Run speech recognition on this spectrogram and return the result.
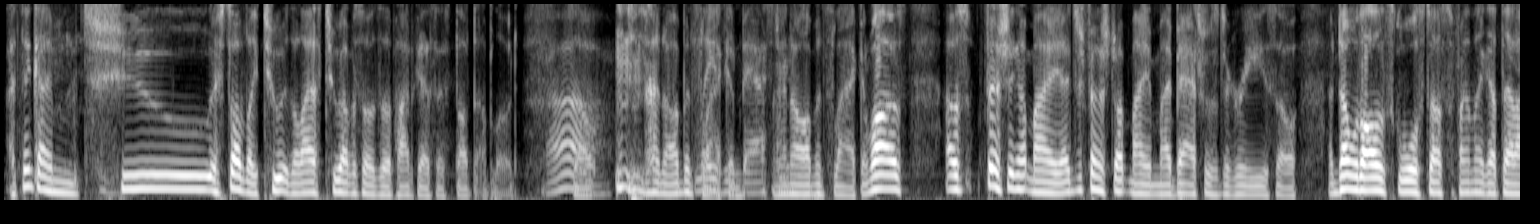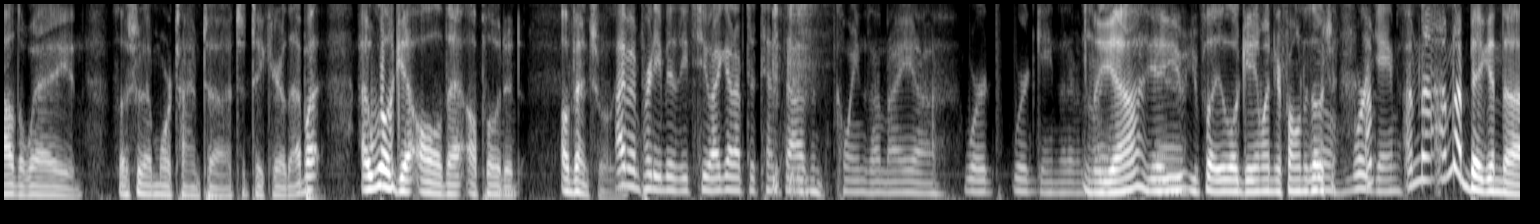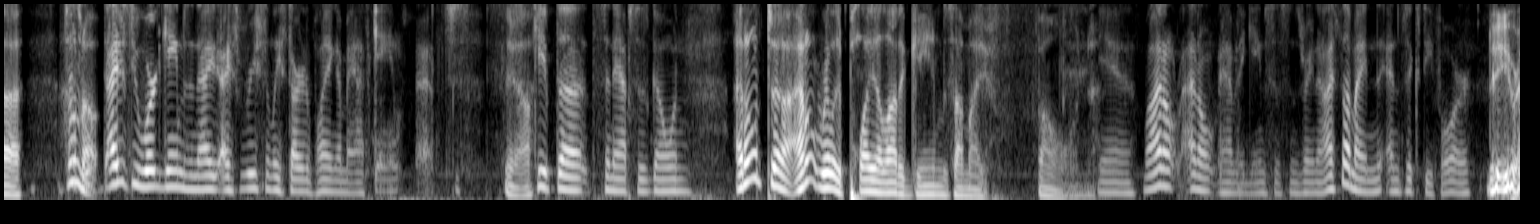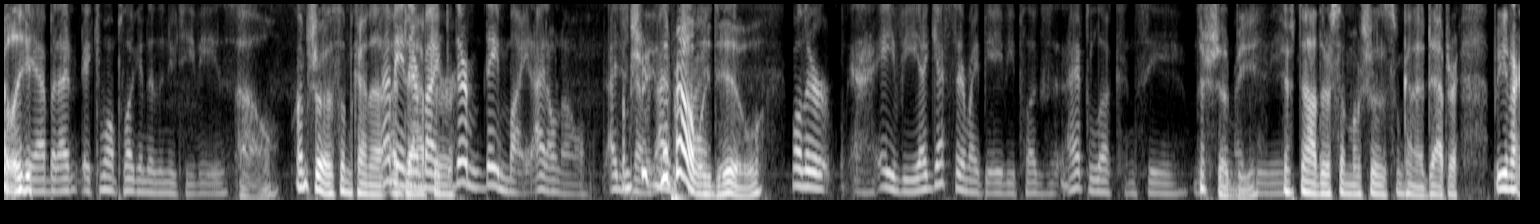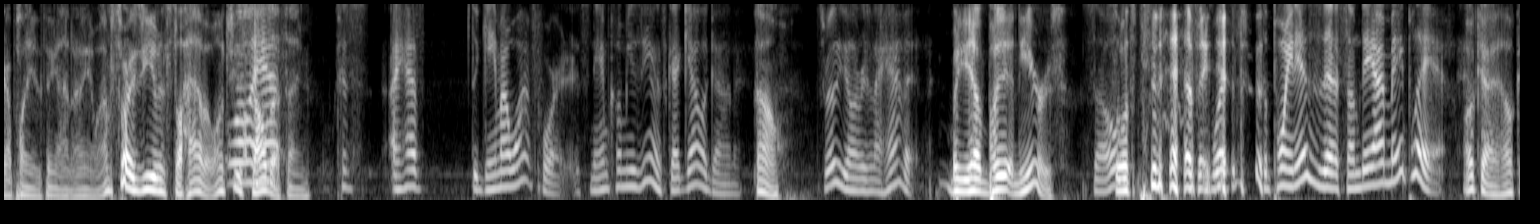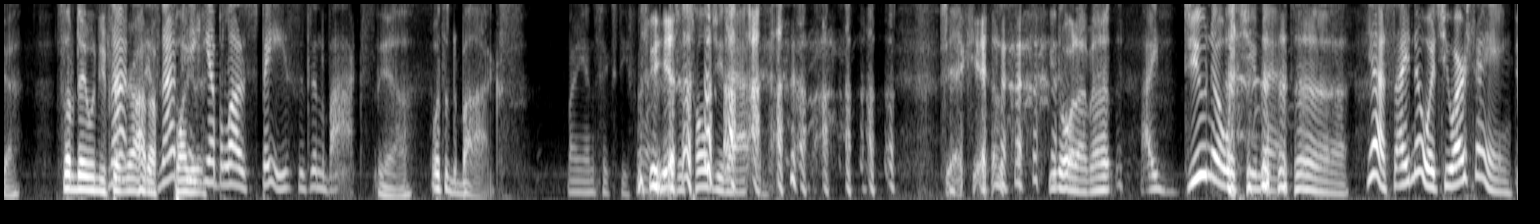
I think I'm two. I still have like two of the last two episodes of the podcast. I still have to upload. Oh. So I know I've been slacking. I know I've been slacking. Well, I was I was finishing up my I just finished up my my bachelor's degree, so I'm done with all the school stuff. So finally, I got that out of the way, and so I should have more time to to take care of that. But I will get all that uploaded eventually. I've been pretty busy too. I got up to 10,000 coins on my uh, word word game that I've been playing. yeah, yeah, You you play a little game on your phone? Is that what Little you, word I'm, games. I'm not I'm not big into. I don't Just, know. I just do word games and I, I recently started playing a math game. That's just Yeah, keep the synapses going. I don't. Uh, I don't really play a lot of games on my phone. Yeah. Well, I don't I don't have any game systems right now. I still have my N64. Do you really? Yeah, but I, it won't plug into the new TVs. Oh, I'm sure there's some kind of. I mean, there might, there they might. I don't know. I just I'm sure never- they probably tried. do. Well, they're uh, AV. I guess there might be AV plugs. I have to look and see. There should be. TV. If not, there's some. I'm sure there's some kind of adapter. But you're not gonna play anything on it anyway. I'm surprised you even still have it. Why don't you Well, I sell have- that thing? because I have the game I want for it. It's Namco Museum. It's got Galaga on it. Oh, It's really the only reason I have it. But you haven't played it in years. So, So what's the point of having it? the point is that someday I may play it. Okay, okay. Someday when you It's figure not, out it's not taking it. up a lot of space. It's in the box. Yeah. What's in the box? My N64. I just told you that. Jackass. you know what I meant. I do know what you meant. yes, I know what you are saying.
